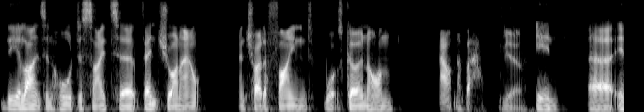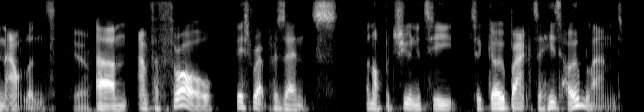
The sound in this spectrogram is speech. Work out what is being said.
the Alliance and Horde decide to venture on out and try to find what's going on out and about Yeah. in uh, in Outland. Yeah. Um, and for Thrall, this represents an opportunity to go back to his homeland.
